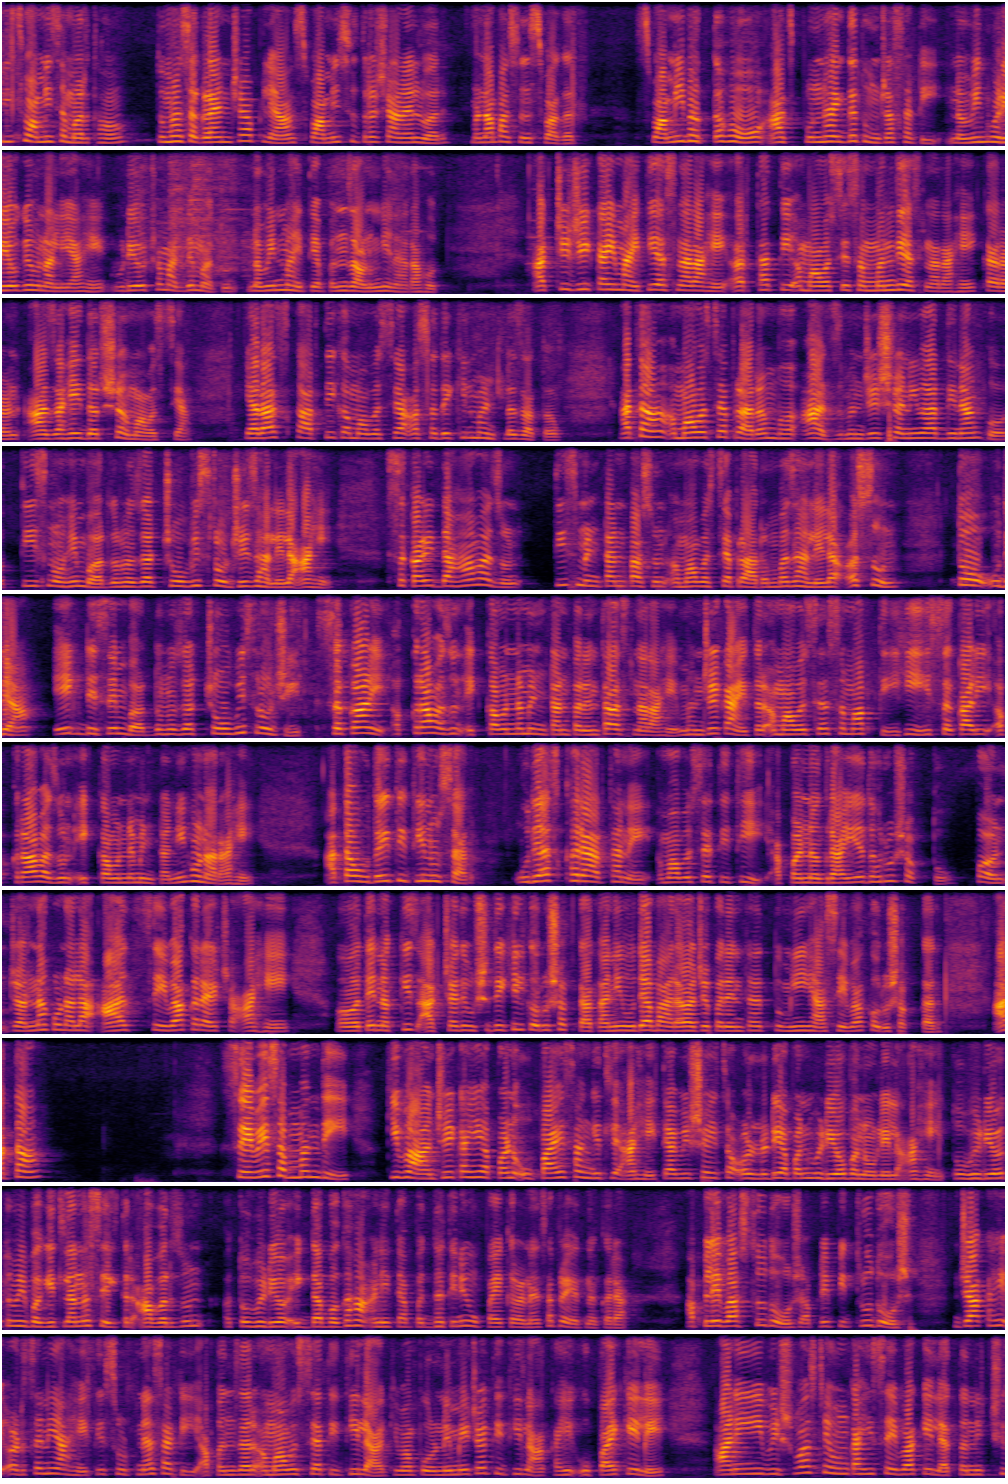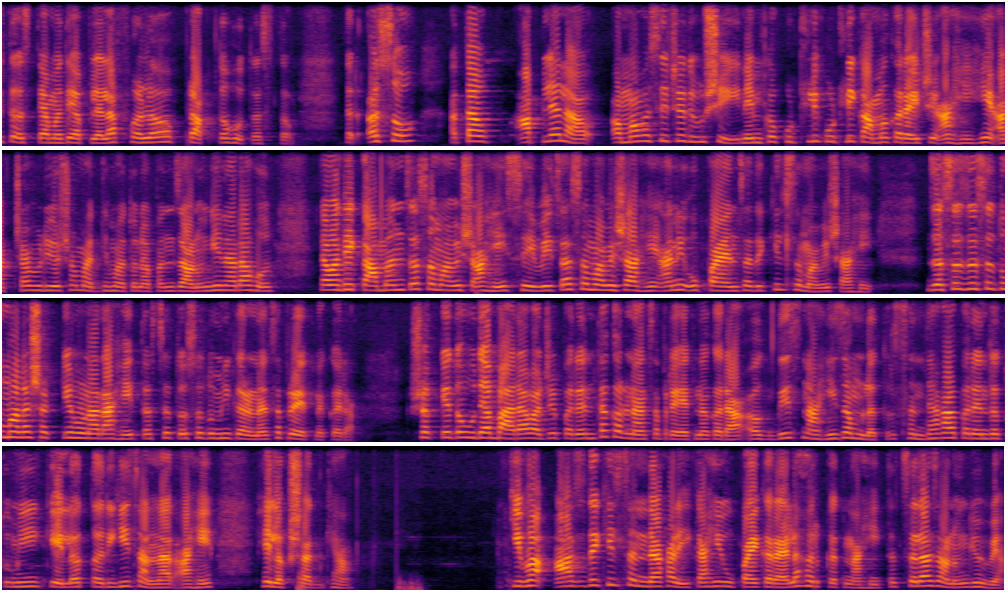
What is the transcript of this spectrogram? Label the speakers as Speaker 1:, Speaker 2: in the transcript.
Speaker 1: श्री स्वामी समर्थ हो. तुम्हा सगळ्यांच्या आपल्या स्वामी सूत्र चॅनलवर मनापासून स्वागत. स्वामी भक्त हो आज पुन्हा एकदा तुमच्यासाठी नवीन व्हिडिओ घेऊन आली आहे. व्हिडिओच्या माध्यमातून नवीन माहिती आपण जाणून घेणार आहोत. आजची जी काही माहिती असणार आहे अर्थात ती अमावस्येसंबंधी असणार आहे कारण आज आहे दर्श अमावस्या. यालाच कार्तिक अमावस्या असं देखील म्हटलं जातं. आता अमावस्या प्रारंभ आज म्हणजे शनिवार दिनांक तीस नोव्हेंबर दोन हजार चोवीस रोजी झालेला आहे. सकाळी दहा वाजून तीस मिनिटांपासून अमावस्या प्रारंभ झालेला असून तो उद्या एक डिसेंबर दोन हजार चोवीस रोजी सकाळी अकरा वाजून एकावन्न मिनिटांपर्यंत असणार आहे. म्हणजे काय? तर अमावस्या समाप्ती ही सकाळी अकरा वाजून एकावन्न मिनिटांनी होणार आहे. आता उदय तिथीनुसार उद्याच खऱ्या अर्थाने अमावस्या तिथी आपण ग्राह्य धरू शकतो. पण ज्यांना कोणाला आज सेवा करायच्या आहे ते नक्कीच आजच्या दिवशी देखील करू शकतात आणि उद्या बारा वाजेपर्यंत तुम्ही ह्या सेवा करू शकतात. आता सेवेसंबंधी किंवा जे काही आपण उपाय सांगितले आहे त्याविषयीचा ऑलरेडी आपण व्हिडिओ बनवलेला आहे. तो व्हिडिओ तुम्ही बघितला नसेल तर आवर्जून तो व्हिडिओ एकदा बघा आणि त्या पद्धतीने उपाय करण्याचा प्रयत्न करा. आपले वास्तुदोष आपले पितृदोष ज्या काही अडचणी आहे ते सुटण्यासाठी आपण जर अमावस्या तिथीला किंवा पौर्णिमेच्या तिथीला काही उपाय केले आणि विश्वास ठेवून काही सेवा केल्या तर निश्चितच त्यामध्ये आपल्याला फळ प्राप्त होत असतं. तर असो आता आपल्याला अमावस्येच्या दिवशी नेमकं कुठली कुठली कामं करायची आहे हे आजच्या व्हिडिओच्या माध्यमातून आपण जाणून घेणार आहोत. त्यामध्ये कामांचा समावेश आहे सेवेचा समावेश आहे आणि उपायांचा देखील समावेश आहे. जसं जसं तुम्हाला शक्य होणार आहे तसं तसं तुम्ही करण्याचा प्रयत्न करा. शक्यतो उद्या बारा वाजेपर्यंत करण्याचा प्रयत्न करा. अगदीच नाही जमलं तर संध्याकाळपर्यंत तुम्ही केलं तरीही चालणार आहे हे लक्षात घ्या. किंवा आज देखील संध्याकाळी काही उपाय करायला हरकत नाही तर चला जाणून घेऊया.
